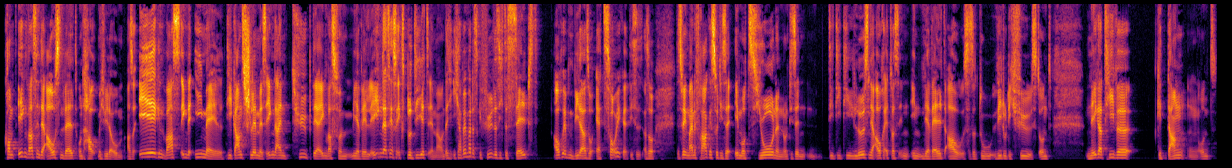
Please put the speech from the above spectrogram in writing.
kommt irgendwas in der Außenwelt und haut mich wieder um. Also irgendwas, irgendeine E-Mail, die ganz schlimm ist, irgendein Typ, der irgendwas von mir will, irgendetwas explodiert immer. Und ich, ich habe immer das Gefühl, dass ich das selbst auch eben wieder so erzeuge. Dieses, also deswegen meine Frage ist so diese Emotionen und diese, die, die, die lösen ja auch etwas in, in der Welt aus. Also du, wie du dich fühlst und negative Gedanken und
